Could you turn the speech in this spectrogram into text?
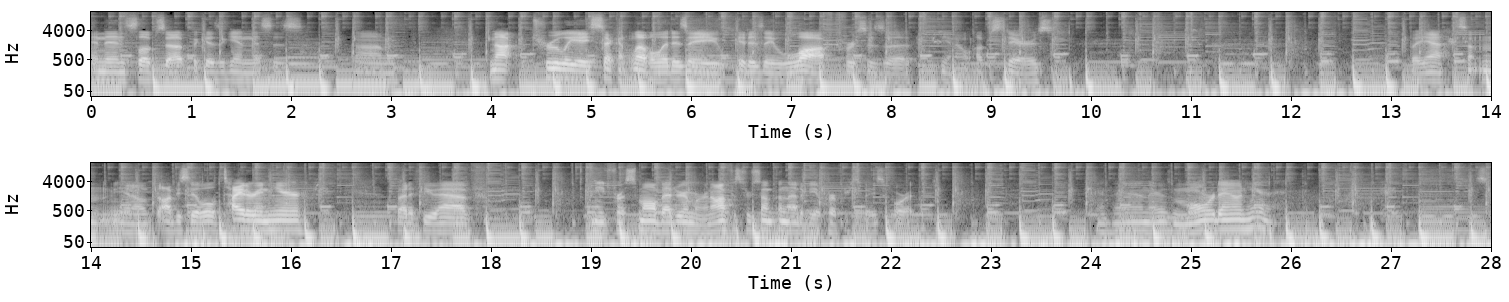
and then slopes up because again this is not truly a second level it is a it is a loft versus a you know upstairs But yeah, something, you know, obviously a little tighter in here. But if you have need for a small bedroom or an office or something, that'd be a perfect space for it. And then there's more down here. So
